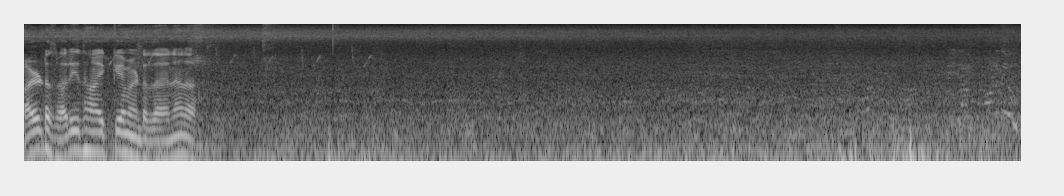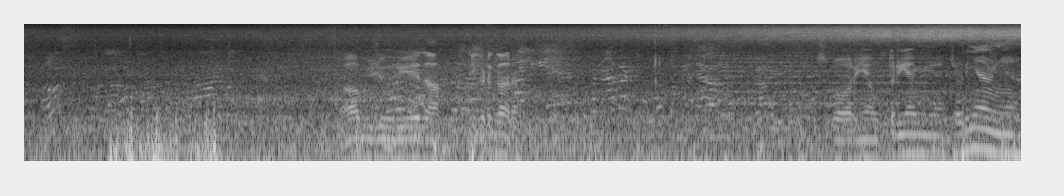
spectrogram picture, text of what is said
ਹਲਟ ਨਾ ਸਾਰੀ ਥਾਂ 1 ਮਿੰਟ ਦਾ ਇਹਨਾਂ ਦਾ। अब यूरिए टिकट घर सवारियाँ उतरिया भी हैं चढ़िया भी हैं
